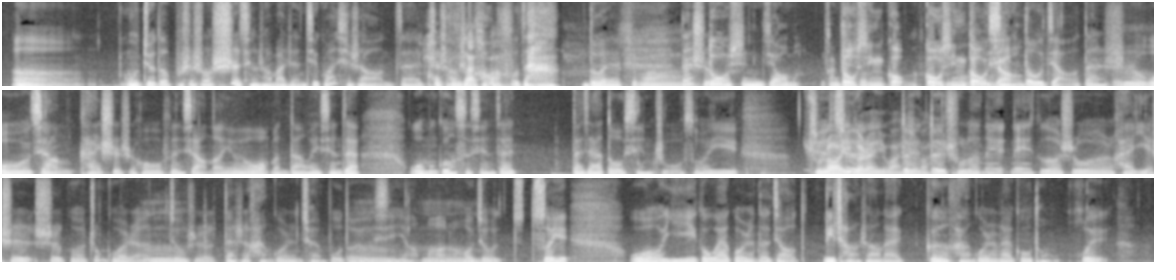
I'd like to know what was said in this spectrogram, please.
嗯、我觉得不是说事情上吧，人际关系上在职场上好复杂 对，是吧？但是勾心交吗？勾说心斗勾心斗勾，心斗角。但是嗯我像开始时候我分享的，因为我们单位现在，我们公司现在大家都信主，所以除了一这个人以外？对对，除了那那个是还也是是个中国人，嗯就是但是韩国人全部都有嗯信仰嘛，然后嗯就所以，我以一个外国人的角度立场上来跟韩国人来沟通，会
